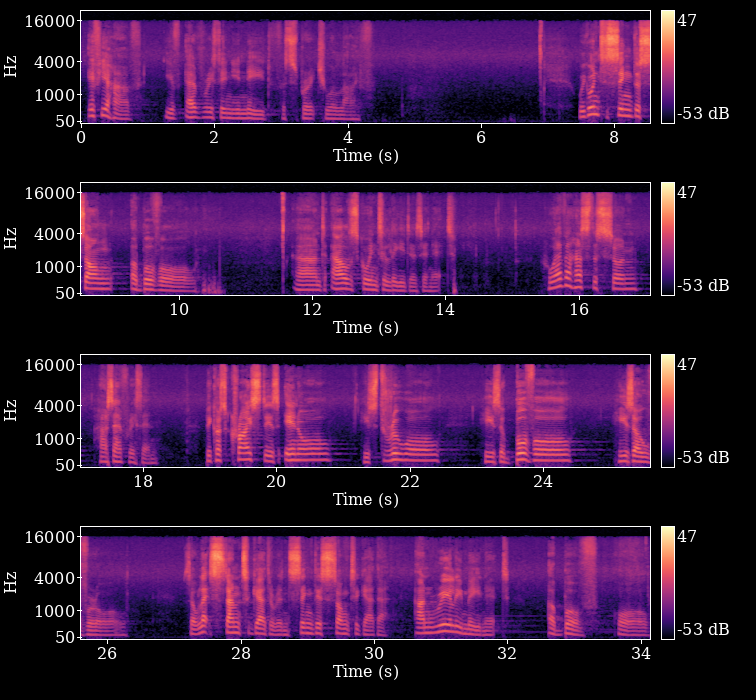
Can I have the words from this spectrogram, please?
If you have, you've everything you need for spiritual life. We're going to sing the song Above All, and Al's going to lead us in it. Whoever has the Son has everything, because Christ is in all, He's through all, He's above all, He's over all. So let's stand together and sing this song together and really mean it above all.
